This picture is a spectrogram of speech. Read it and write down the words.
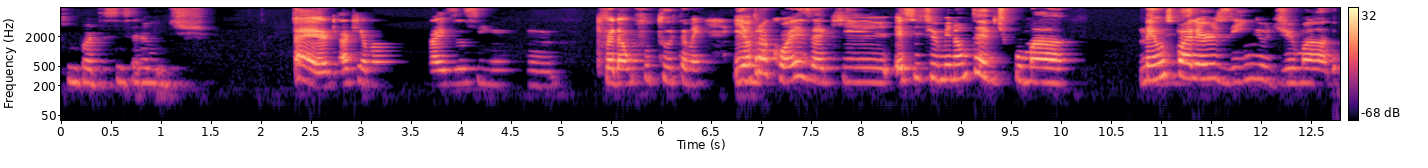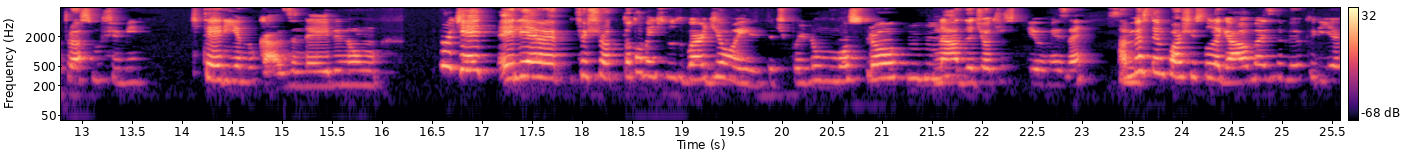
Que importa sinceramente. É, aqui é uma mais assim. Que vai dar um futuro também. E outra coisa é que esse filme não teve, tipo, uma. nenhum spoilerzinho de uma, do próximo filme que teria, no caso, né? Ele não. Porque ele é, fechou totalmente nos Guardiões. Então, tipo, ele não mostrou Uhum. nada de outros filmes, né? Sim. Ao mesmo tempo eu acho isso legal, mas também eu queria,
